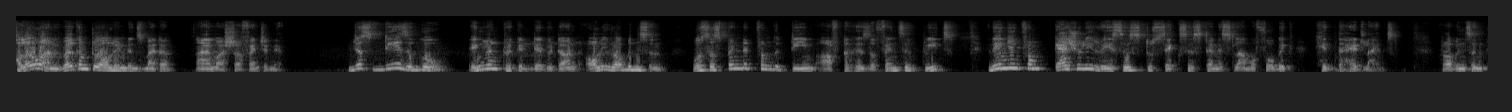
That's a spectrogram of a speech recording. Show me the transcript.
Hello and welcome to All Indians Matter. I am Ashraf Engineer. Just days ago, England cricket debutant Ollie Robinson was suspended from the team after his offensive tweets, ranging from casually racist to sexist and Islamophobic, hit the headlines. Robinson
